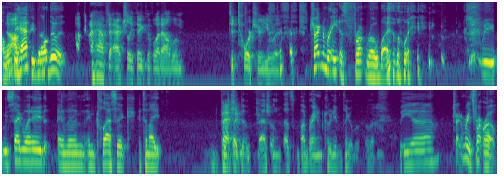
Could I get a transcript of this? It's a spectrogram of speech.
I won't be I'm- happy, but I'll do it. i'm gonna have to actually think of what album to torture you with Track number eight is front row, by the way. we we segued, and then in classic tonight Fashion. perspective fashion. That's my brain couldn't even think of it. We uh track number eight is front row.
